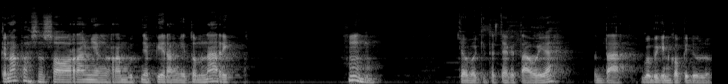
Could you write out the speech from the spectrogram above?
Kenapa seseorang yang rambutnya pirang itu menarik? Hmm, coba kita cari tahu ya. Bentar, gue bikin kopi dulu.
